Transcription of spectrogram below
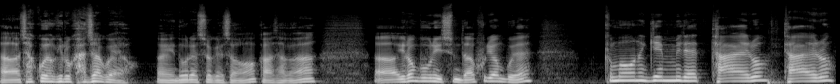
어, 자꾸 여기로 가자고 해요. 네, 노래 속에서 가사가 어, 이런 부분이 있습니다. 후렴부에 Come on and give me that 타이로 타이로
